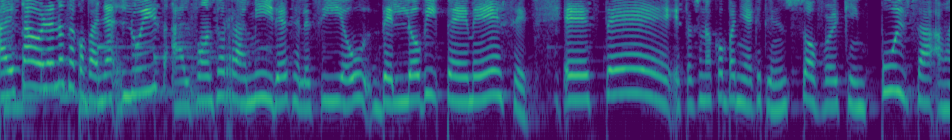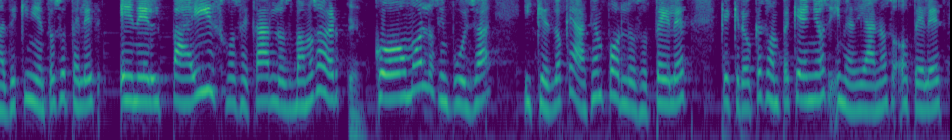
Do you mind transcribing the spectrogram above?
A esta hora nos acompaña Luis Alfonso Ramírez, el CEO del Lobby PMS. Este, esta es una compañía que tiene un software que impulsa a más de 500 hoteles en el país, José Carlos. Vamos a ver cómo los impulsa y qué es lo que hacen por los hoteles, que creo que son pequeños y medianos hoteles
